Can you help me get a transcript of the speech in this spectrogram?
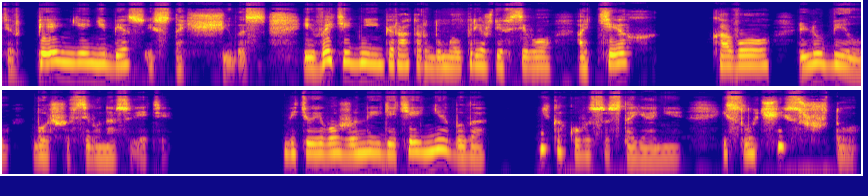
Терпение небес истощилось, и в эти дни император думал прежде всего о тех, кого любил больше всего на свете. Ведь у его жены и детей не было никакого состояния, и случись что,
